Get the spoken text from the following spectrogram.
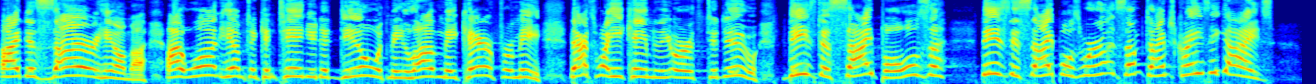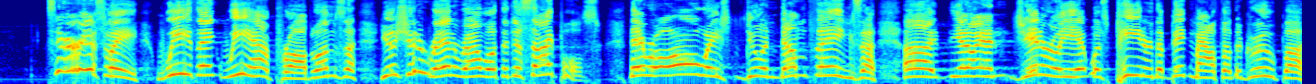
I desire Him. I want Him to continue to deal with me, love me, care for me. That's what He came to the earth to do. These disciples, these disciples were sometimes crazy guys. Seriously, we think we have problems. Uh, you should have ran around with the disciples. They were always doing dumb things, uh, uh, you know, and generally it was Peter, the big mouth of the group, uh,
